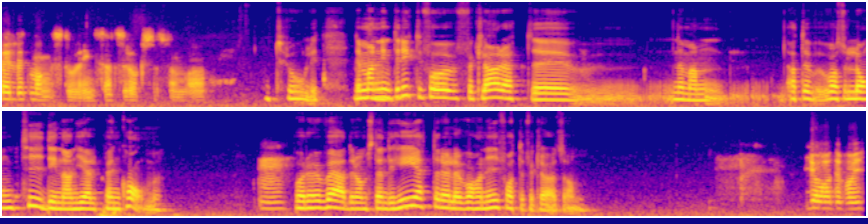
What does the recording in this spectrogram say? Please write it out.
väldigt många stora insatser också som var Otroligt. Det man inte riktigt får förklarat eh, när man, att det var så lång tid innan hjälpen kom. mm, Var det väderomständigheter eller vad har ni fått det förklarat som? Ja, det var ju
